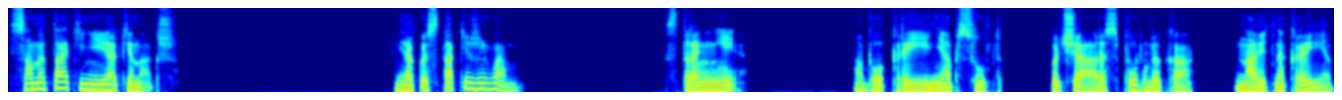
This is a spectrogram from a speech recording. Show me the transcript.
Саме так і ніяк інакше. Якось так і живемо. В страні, або країні абсурд, хоча республіка навіть не країна.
